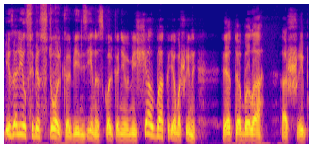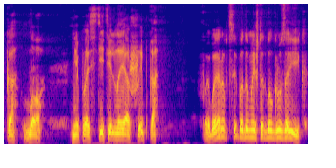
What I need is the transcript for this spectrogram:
и залил себе столько бензина, сколько не вмещал бак ее машины. Это была ошибка Ло, непростительная ошибка. ФБРовцы подумали, что это был грузовик.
